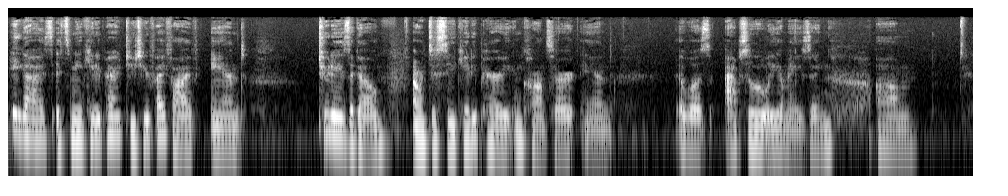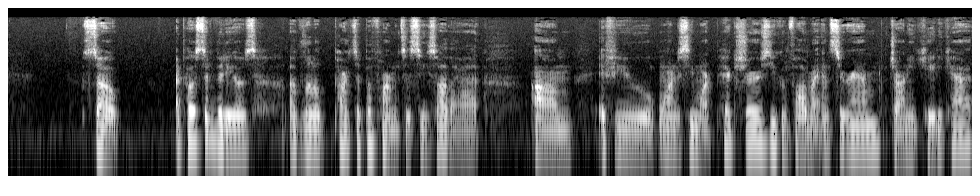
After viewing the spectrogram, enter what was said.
Hey guys, it's me, Katy Perry 2255, and two days ago I went to see Katy Perry in concert, and it was absolutely amazing. Um, so, I posted videos of little parts of performances, so you saw that. Um, if you want to see more pictures, you can follow my Instagram, Johnny Katy Cat.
